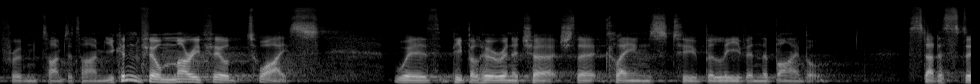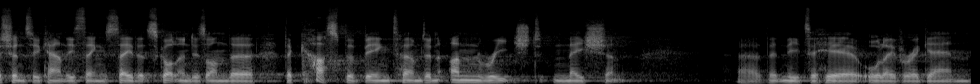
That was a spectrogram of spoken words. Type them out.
from time to time, you couldn't fill Murrayfield twice with people who are in a church that claims to believe in the Bible. Statisticians who count these things say that Scotland is on the, the cusp of being termed an unreached nation uh, that need to hear all over again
